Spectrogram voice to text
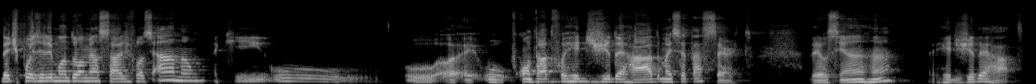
Daí depois ele mandou uma mensagem e falou assim: ah, não, é que o, o, o, contrato foi redigido errado, mas você está certo. Daí eu assim, aham, redigido errado.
